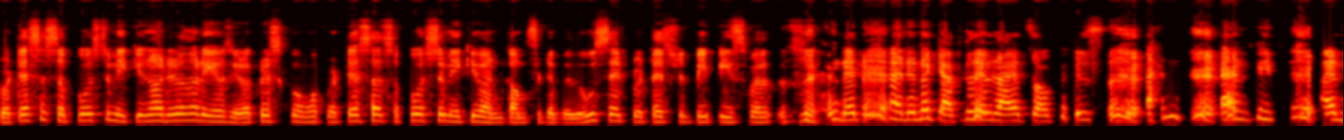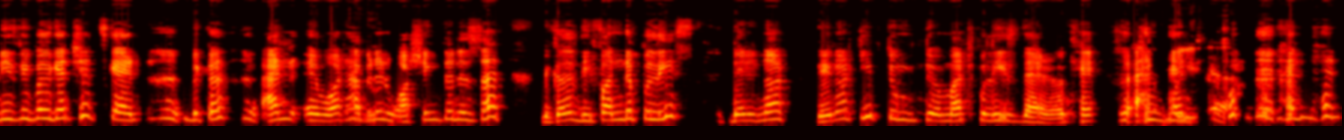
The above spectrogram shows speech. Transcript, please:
protests are supposed to make you not not aoc or chris Cuomo, protests are supposed to make you uncomfortable. Who said protests should be peaceful? And then and then the capitol hill riots occurs. And and and these people get shit scared. Because and uh, what happened in washington is that because they fund the police they did not they not keep too, too much police there okay and then. Yeah, and then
